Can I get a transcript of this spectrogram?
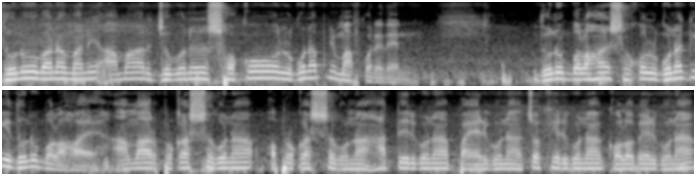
যুনুবানা মানে আমার জীবনের সকল গুণ আপনি মাফ করে দেন ধনুব বলা হয়, সকল গুণাকেই ধনুব বলা হয়। আমার প্রকাশ্য গুণা, অপ্রকাশ্য গুণা, হাতের গুণা, পায়ের গুণা, চোখের গুণা, কলবের গুণা।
